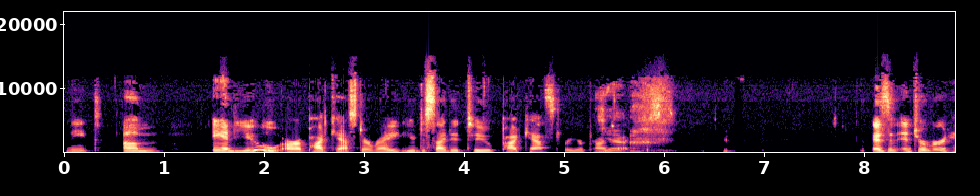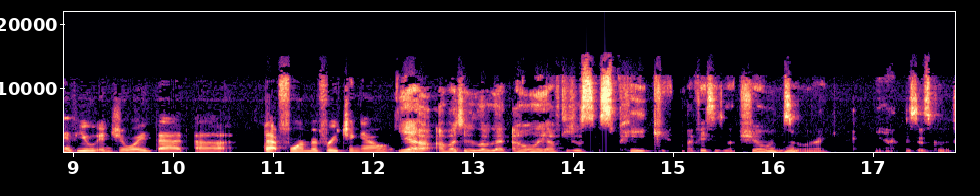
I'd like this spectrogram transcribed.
neat. Um, and you are a podcaster, right? You decided to podcast for your project. Yeah. As an introvert, have you enjoyed that uh, that form of reaching out? Yeah, I've actually loved like I only have to just speak. My face is not shown, Mhm. so like yeah, this is good.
